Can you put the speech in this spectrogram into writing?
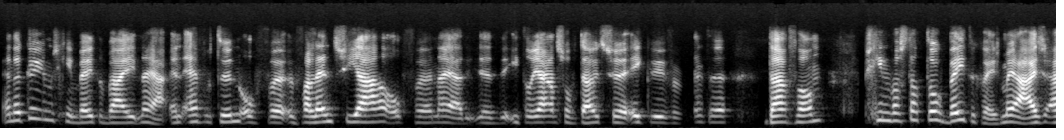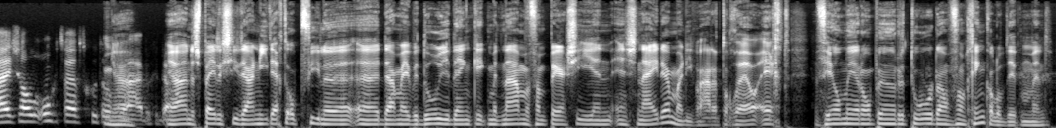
en dan kun je misschien beter bij nou ja, een Everton of een Valencia of nou ja, de, de Italiaanse of Duitse equivalenten daarvan. Misschien was dat toch beter geweest. Maar ja, hij, hij zal ongetwijfeld goed over Ja. hebben gedaan. ja, en de spelers die daar niet echt opvielen, eh daarmee bedoel je denk ik met name Van Persie en, en Sneijder. Maar die waren toch wel echt veel meer op hun retour dan Van Ginkel op dit moment.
